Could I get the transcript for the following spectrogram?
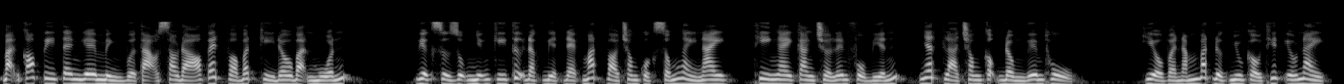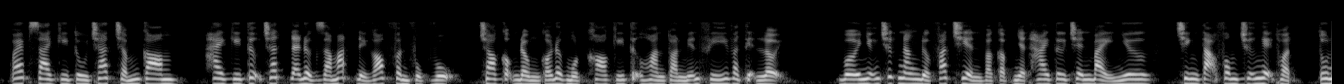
Bạn copy tên game mình vừa tạo sau đó paste vào bất kỳ đâu bạn muốn. Việc sử dụng những ký tự đặc biệt đẹp mắt vào trong cuộc sống ngày nay thì ngày càng trở lên phổ biến, nhất là trong cộng đồng game thủ. Hiểu và nắm bắt được nhu cầu thiết yếu này, website kituchat.com hay ký tự chất đã được ra mắt để góp phần phục vụ cho cộng đồng có được một kho ký tự hoàn toàn miễn phí và tiện lợi. Với những chức năng được phát triển và cập nhật 24 trên 7 như trình tạo phông chữ nghệ thuật, tool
